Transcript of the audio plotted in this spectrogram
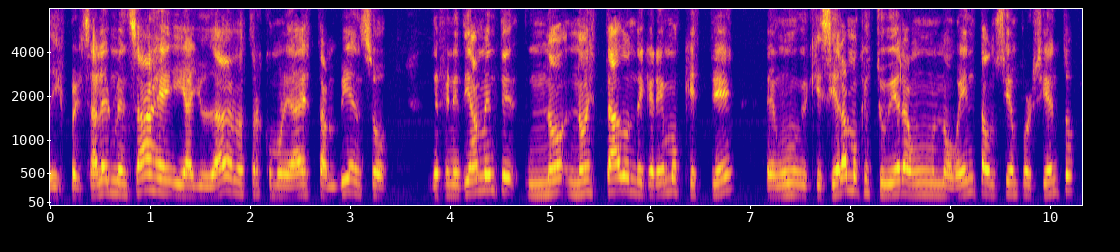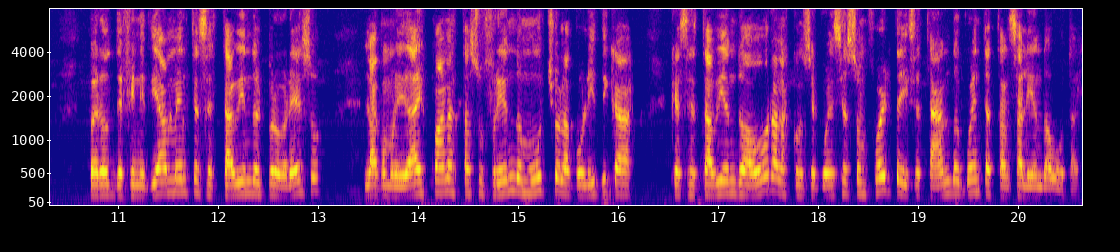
dispersar el mensaje y ayudar a nuestras comunidades también. So, definitivamente no, no está donde queremos que esté, en quisiéramos que estuviera un 90, un 100%, pero definitivamente se está viendo el progreso la comunidad hispana está sufriendo mucho la política que se está viendo ahora, las consecuencias son fuertes y se está dando cuenta, están saliendo a votar.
